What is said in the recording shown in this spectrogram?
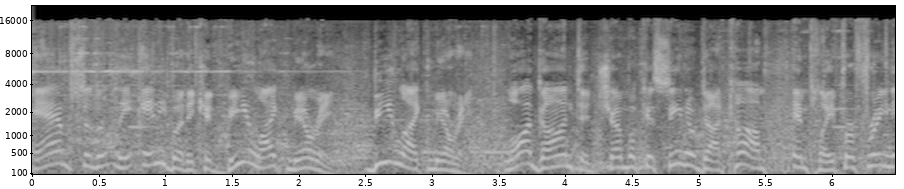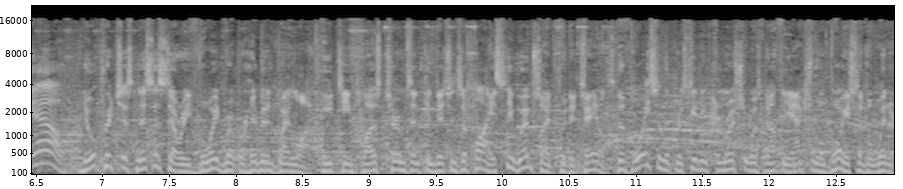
Absolutely anybody could be like Mary. Be like Mary. Log on to ChumbaCasino.com and play for free now. No purchase necessary. Void where prohibited by law. 18 plus terms and conditions apply. See website for details. The voice in the preceding commercial was not the actual voice of the winner.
